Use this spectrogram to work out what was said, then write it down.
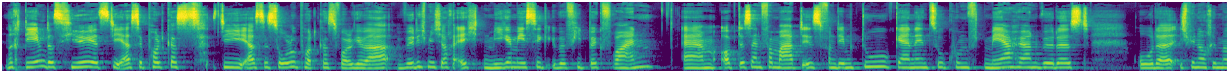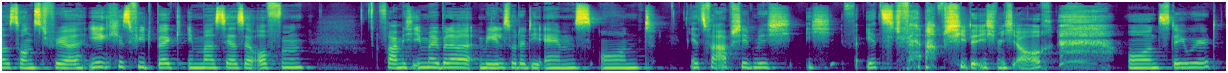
Nachdem das hier jetzt die erste Podcast, die erste Solo-Podcast-Folge war, würde ich mich auch echt megamäßig über Feedback freuen. Ähm, ob das ein Format ist, von dem du gerne in Zukunft mehr hören würdest. Oder ich bin auch immer sonst für jegliches Feedback immer sehr, sehr offen. Freue mich immer über Mails oder DMs. Und jetzt verabschiede mich, ich, jetzt verabschiede ich mich auch. Und stay weird.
